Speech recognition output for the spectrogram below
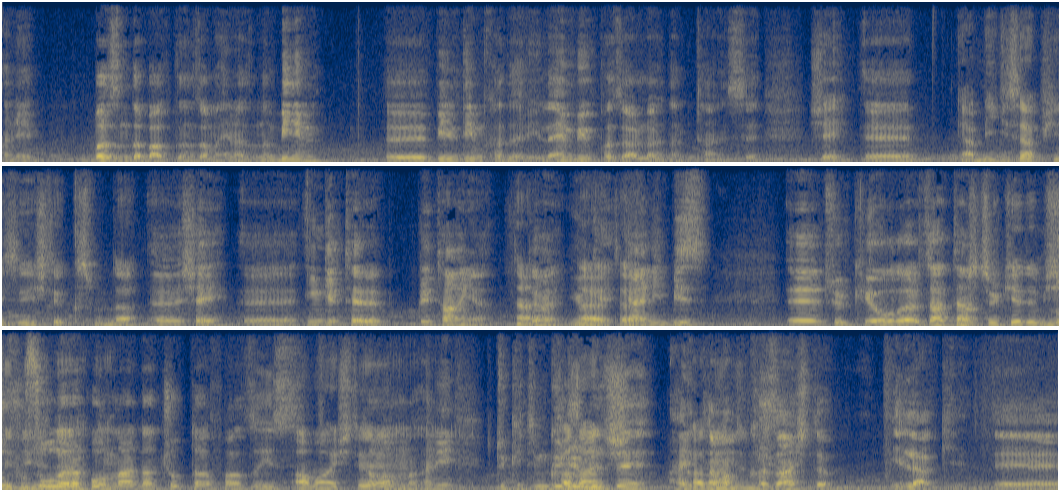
hani bazında baktığın zaman en azından benim e, bildiğim kadarıyla en büyük pazarlardan bir tanesi şey e, Yani bilgisayar PC işte kısmında e, şey e, İngiltere, Britanya Ha, değil mi? UK. evet, evet. Yani biz e, Türkiye olarak zaten Biz Türkiye'de bir şey nüfus olarak ki. onlardan çok daha fazlayız. ama işte tamam mı? Hani tüketim Kazanç- gücümüzde kazancın tamam kazanç da illaki. E,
